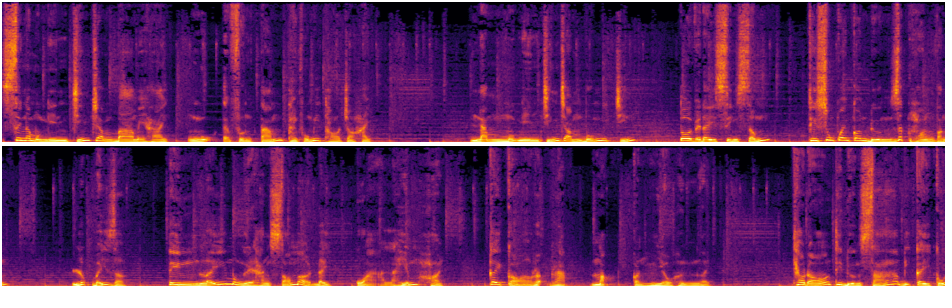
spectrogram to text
sinh năm 1932 ngụ tại phường 8 thành phố Mỹ Tho cho hay. Năm 1949 tôi về đây sinh sống thì xung quanh con đường rất hoang vắng. Lúc bấy giờ, tìm lấy một người hàng xóm ở đây quả là hiếm hoi, cây cỏ rậm rạp, mọc còn nhiều hơn người. Theo đó thì đường xá bị cây cối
